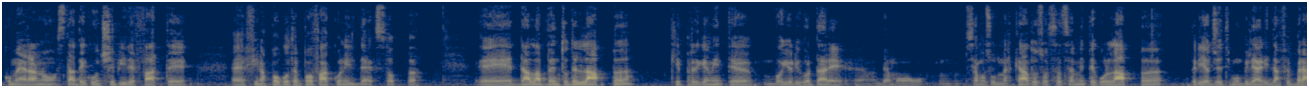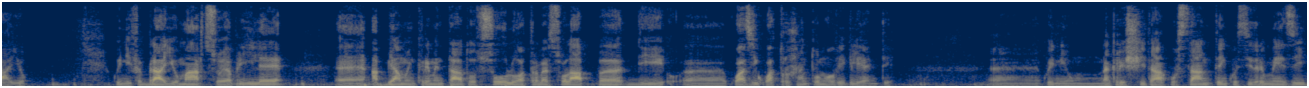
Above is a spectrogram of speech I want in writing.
come erano state concepite e fatte eh, fino a poco tempo fa con il desktop. Eh, dall'avvento dell'app, che praticamente voglio ricordare, eh, abbiamo, siamo sul mercato sostanzialmente con l'app per gli agenti immobiliari da febbraio, quindi febbraio, marzo e aprile eh, abbiamo incrementato solo attraverso l'app di eh, quasi 400 nuovi clienti, eh, quindi una crescita costante in questi tre mesi,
